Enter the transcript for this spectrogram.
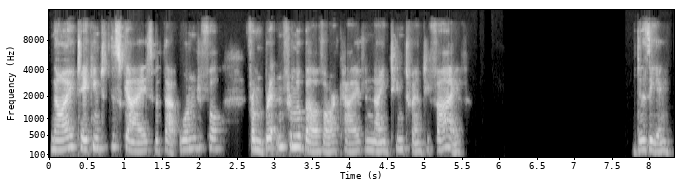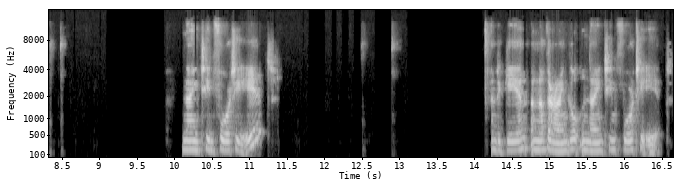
Now taking to the skies with that wonderful From Britain from Above archive in 1925. Dizzying. 1948. And again, another angle in 1948.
